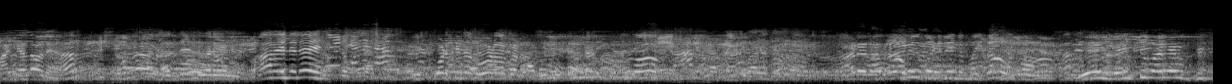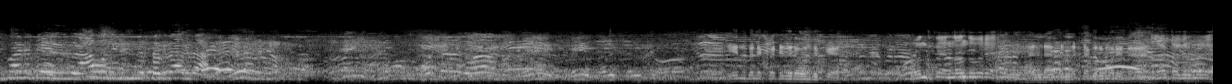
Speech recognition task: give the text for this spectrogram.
ಮಂಡ್ಯದವನೇ ಹದಿನೆಂಟುವರೆ ಬಾರ ಇಲ್ಲಿ ಇಷ್ಟು ಕೊಡ್ತೀನಿ ರೋಡ್ ಹೋಗ್ಬೇಡ. ಏ, ಎಂಟುವರೆ ಫಿಕ್ಸ್ ಮಾಡಿದ್ದೆ ನಾವೊಂದು ನಿಮ್ಗೆ ತೆಗ್ದಾಗ್ದ? ಏನ್ ಬೆಲೆ ಕಟ್ಟಿದಿರ ಒಂದಕ್ಕೆ? ಒಂದಕ್ಕೆ ಹನ್ನೊಂದುವರೆ. ಎಲ್ಲ ಎಲ್ಲ ಟಗರು ಮರಿನಾ ಟಗರ್ ಮೇಲೆ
